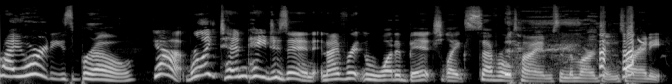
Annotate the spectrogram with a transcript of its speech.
Priorities, bro. Yeah, we're like 10 pages in, and I've written what a bitch like several times in the margins already.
